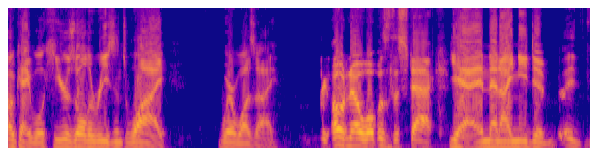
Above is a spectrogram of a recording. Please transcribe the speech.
okay, well, here's all the reasons why. Where was I? Oh no, what was the stack? Yeah, and then I need to uh,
